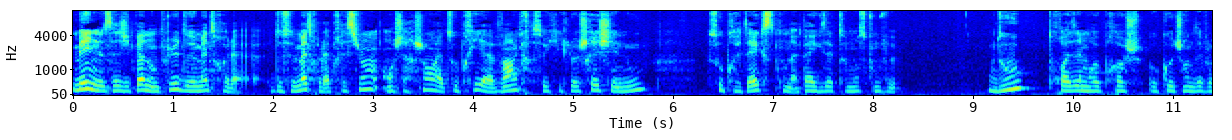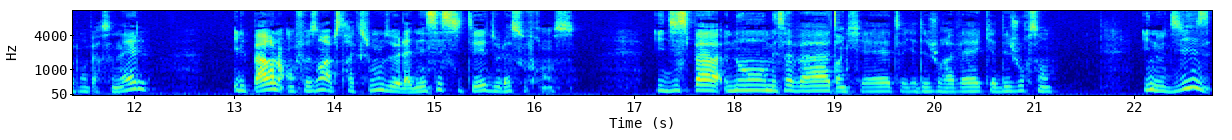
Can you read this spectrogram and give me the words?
Mais il ne s'agit pas non plus de, se mettre la pression en cherchant à tout prix à vaincre ce qui clocherait chez nous, sous prétexte qu'on n'a pas exactement ce qu'on veut. D'où, troisième reproche au coach en développement personnel, ils parlent en faisant abstraction de la nécessité de la souffrance. Ils disent pas non mais ça va, t'inquiète, il y a des jours avec, il y a des jours sans. Ils nous disent,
